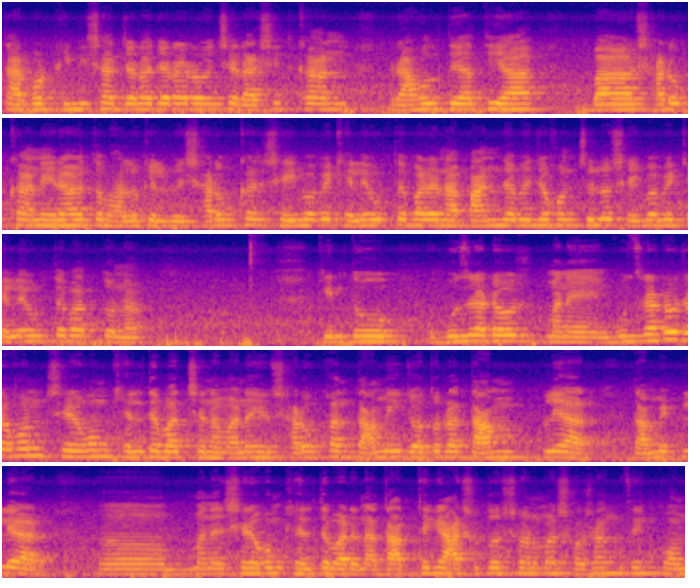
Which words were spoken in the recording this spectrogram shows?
তারপর ফিনিশার যারা যারা রয়েছে, রাশিদ খান, রাহুল তেয়াতিয়া বা শাহরুখ খান, এরা হয়তো ভালো খেলবে। শাহরুখ খান সেইভাবে খেলে উঠতে পারে না। পাঞ্জাবে যখন ছিল, সেইভাবে খেলে উঠতে পারতো না। কিন্তু গুজরাটেও মানে গুজরাটেও যখন সেরকম খেলতে পারছে না মানে শাহরুখ খান দামি যতটা দাম প্লেয়ার দামি প্লেয়ার মানে সেরকম খেলতে পারে না। তার থেকে আশুতোষ শর্মা, শশাঙ্ক সিং কম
